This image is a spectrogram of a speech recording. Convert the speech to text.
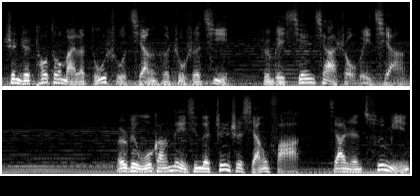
甚至偷偷买了毒鼠强和注射器，准备先下手为强。而对吴刚内心的真实想法，家人、村民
